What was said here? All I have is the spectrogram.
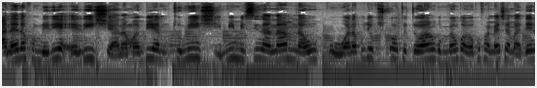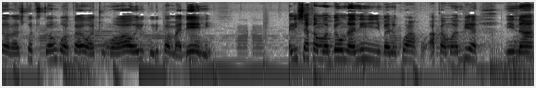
Anaenda kumlilia elisha anamwambia mtumishi mimi sina namna huku. Wanakuja kuchukua watoto wangu mume wangu amekufa ameacha madeni wanachukua watoto wangu wakawe watumwa wao ili kulipa madeni. Elisha akamwambia una nini nyumbani kwako? Akamwambia nina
